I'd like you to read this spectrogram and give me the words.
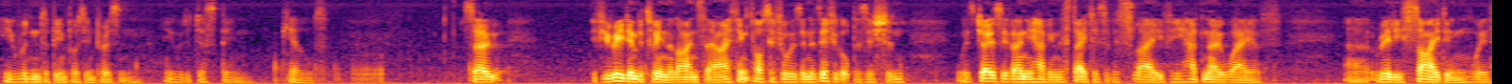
he wouldn't have been put in prison. He would have just been killed. So, if you read in between the lines there, I think Potiphar was in a difficult position. With Joseph only having the status of a slave, he had no way of uh, really siding with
